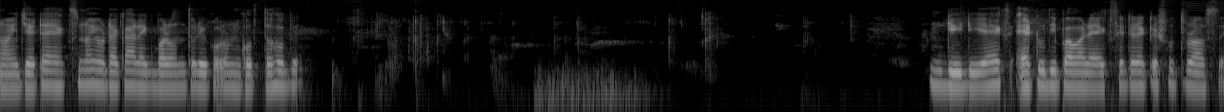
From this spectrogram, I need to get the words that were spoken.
নয়, যেটা এক্স নয় ওটাকে আরেকবার অন্তরীকরণ করতে হবে। Ddx a to the power x, এটার একটা সূত্র আছে।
